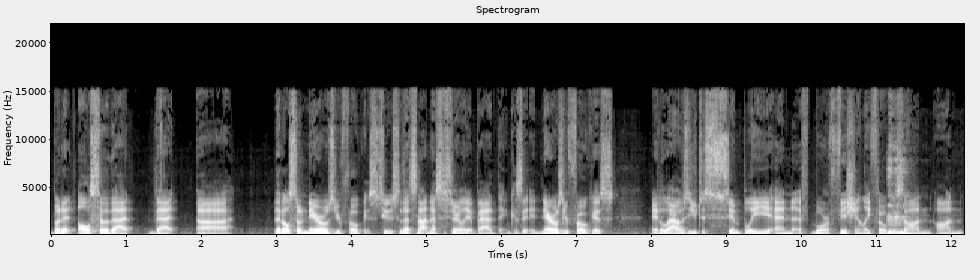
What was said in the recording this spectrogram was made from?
but it also that that uh that also narrows your focus too. So that's not necessarily a bad thing because it, it narrows your focus. It allows you to simply and more efficiently focus on on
